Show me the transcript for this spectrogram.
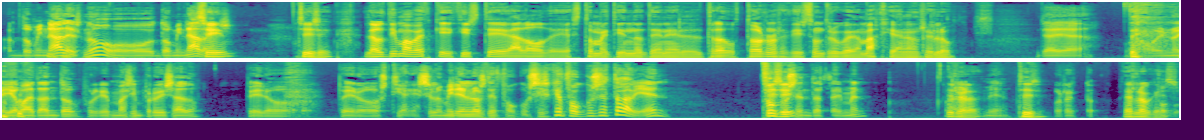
abdominales, ¿no? O dominadas. Sí, sí, sí. La última vez que hiciste algo de esto metiéndote en el traductor, nos hiciste un truco de magia en el reloj. Ya, ya. Bueno, hoy no llego a tanto porque es más improvisado, pero, pero hostia, que se lo miren los de Focus. Si es que Focus estaba bien. Focus. Entertainment. Es Vale, verdad. Bien, Sí, sí. correcto. Es lo que es.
